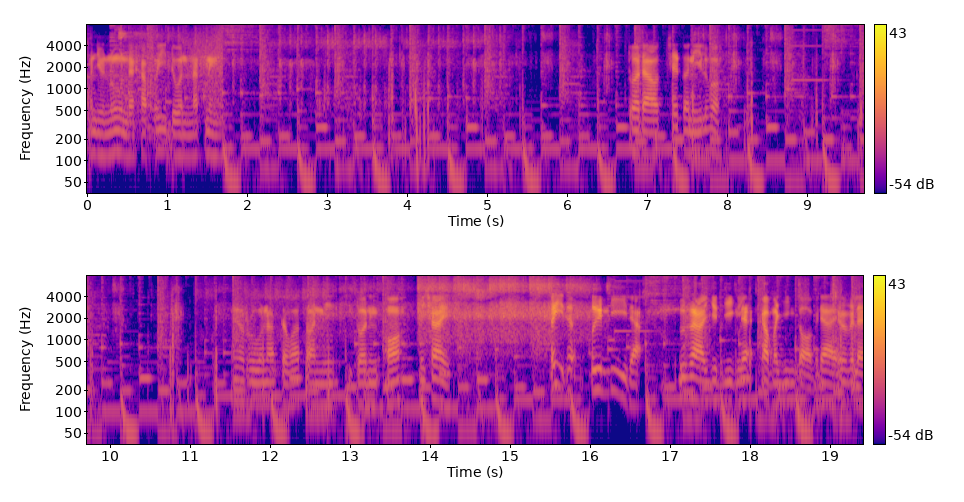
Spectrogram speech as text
มันอยู่นู่นนะครับเฮ้ยโดนนัดหนึ่ง ตัวดาวใช่ตัวนี้หรือเปล่า ไม่รู้นะครับ แต่ว่าตอนนี้อีกตัวหนึงอ๋อ ไม่ใช่เฮ้ยปืนดีดอะอุตส่าห์หยุดยิงแล้ว กลับมายิงต่อไม่ได้ ไม่เป็นไร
